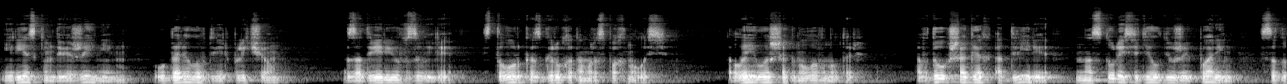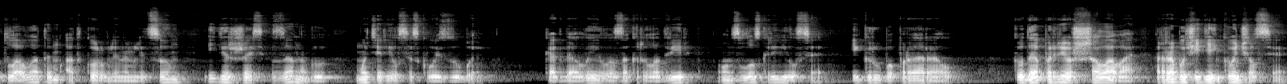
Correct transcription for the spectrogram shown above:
и резким движением ударила в дверь плечом. За дверью взвыли, створка с грохотом распахнулась. Лейла шагнула внутрь. В двух шагах от двери на стуле сидел дюжий парень с одутловатым откормленным лицом и, держась за ногу, матерился сквозь зубы. Когда Лейла закрыла дверь, он зло скривился и грубо проорал – «Куда прешь, шалава? Рабочий день кончился!»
